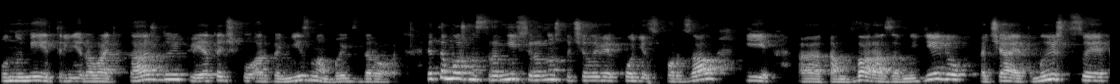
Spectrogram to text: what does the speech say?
он умеет тренировать каждую клеточку организма быть здоровой. Это можно сравнить все равно, что человек ходит в спортзал и э, там два раза в неделю качает мышцы,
